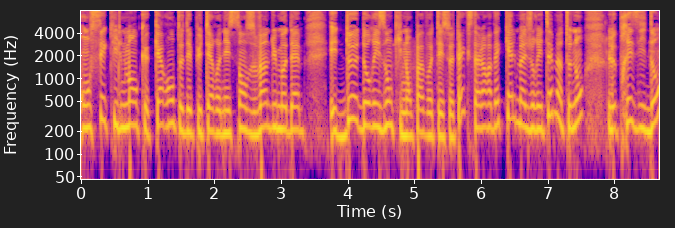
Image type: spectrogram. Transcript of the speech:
On sait qu'il manque 40 députés Renaissance, 20 du Modem et 2 d'Horizon qui n'ont pas voté ce texte. Alors avec quelle majorité maintenant le président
